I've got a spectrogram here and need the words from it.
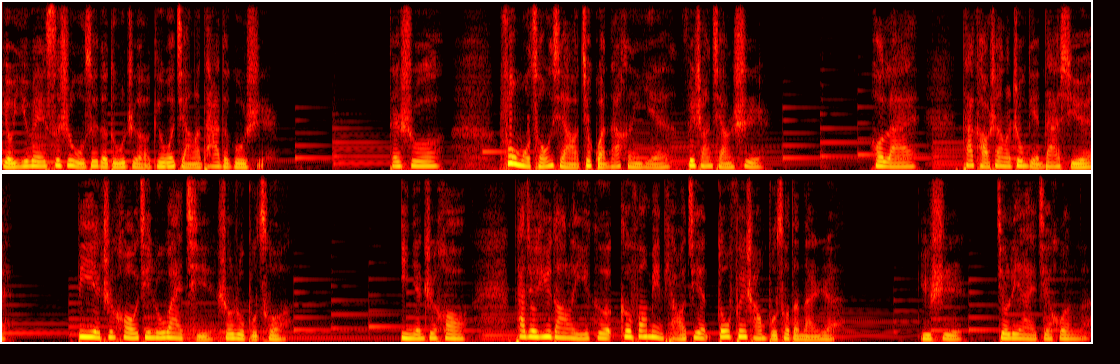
有一位四十五岁的读者给我讲了他的故事。他说，父母从小就管他很严，非常强势。后来，他考上了重点大学，毕业之后进入外企，收入不错。一年之后，他就遇到了一个各方面条件都非常不错的男人，于是就恋爱结婚了。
